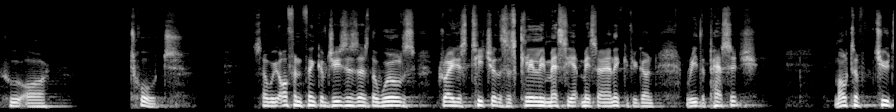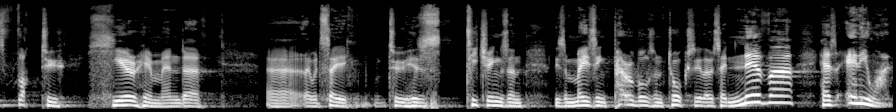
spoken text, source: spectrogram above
who are taught. So we often think of Jesus as the world's greatest teacher. This is clearly messianic if you go and read the passage. Multitudes flock to hear him, and uh, uh, they would say to his teachings and these amazing parables and talks, they would say, Never has anyone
